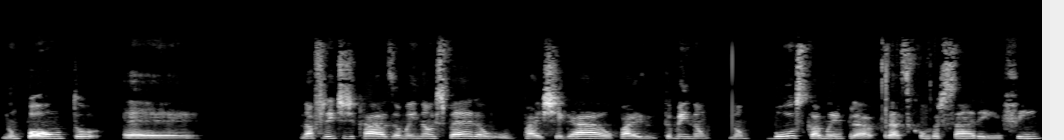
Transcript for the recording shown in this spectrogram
num ponto é, na frente de casa, a mãe não espera o pai chegar, o pai também não, não busca a mãe para se conversarem, enfim.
